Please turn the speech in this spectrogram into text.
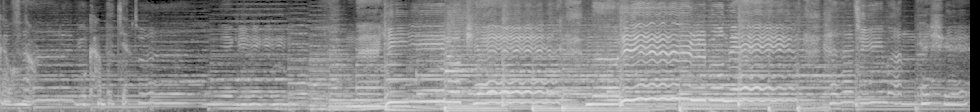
该往哪？看不见。也许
